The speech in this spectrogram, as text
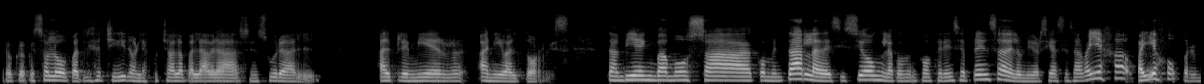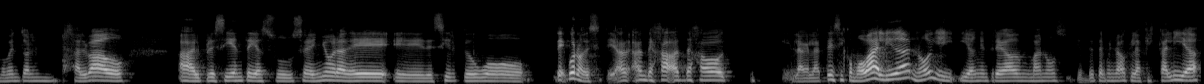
pero creo que solo Patricia Chirino le ha escuchado la palabra censura al, al premier Aníbal Torres. También vamos a comentar la decisión, la conferencia de prensa de la Universidad César Vallejo. Vallejo. Por el momento han salvado al presidente y a su señora de eh, decir que hubo, bueno, han dejado, dejado la, tesis como válida, ¿no? Y, han entregado en manos, determinado que la fiscalía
